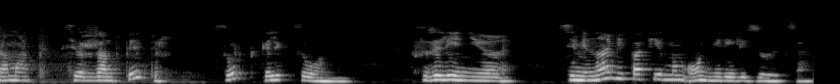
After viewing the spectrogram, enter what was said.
Томат сержант Пеппер сорт коллекционный. К сожалению, семенами по фирмам он не реализуется.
